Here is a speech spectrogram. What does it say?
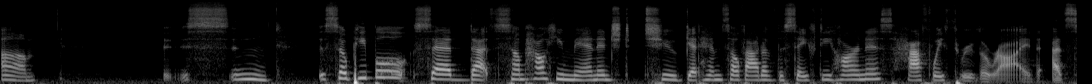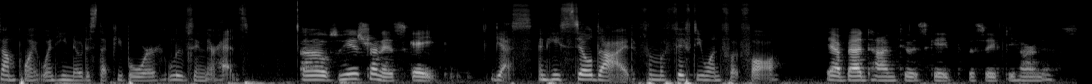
Um, mm, so people said that somehow he managed to get himself out of the safety harness halfway through the ride at some point when he noticed that people were losing their heads. Oh, so he was trying to escape. Yes, and he still died from a 51 foot fall. Yeah, bad time to escape the safety harness.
